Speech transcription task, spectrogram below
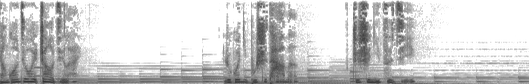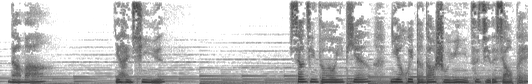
阳光就会照进来。如果你不是他们，只是你自己，那么你很幸运。相信总有一天，你也会等到属于你自己的小北，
